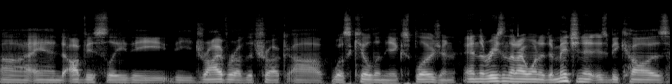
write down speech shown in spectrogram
Uh, and obviously, the the driver of the truck uh, was killed in the explosion. And the reason that I wanted to mention it is because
